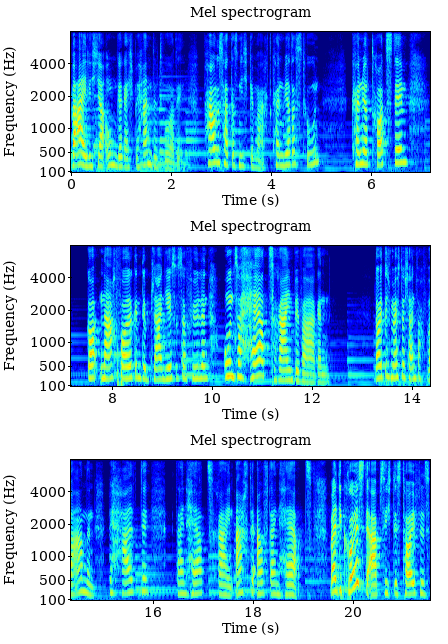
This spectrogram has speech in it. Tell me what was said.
weil ich ja ungerecht behandelt wurde. Paulus hat das nicht gemacht. Können wir das tun? Können wir trotzdem Gott nachfolgen, den Plan Jesus erfüllen, unser Herz rein bewahren? Leute, ich möchte euch einfach warnen, behalte dein Herz rein, achte auf dein Herz. Weil die größte Absicht des Teufels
